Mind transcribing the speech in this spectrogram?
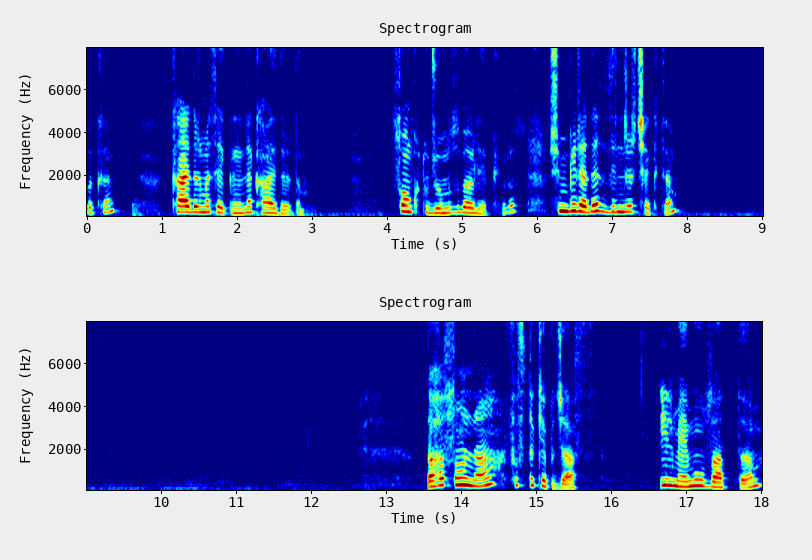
Bakın kaydırma tekniğiyle kaydırdım. Son kutucuğumuzu böyle yapıyoruz. Şimdi bir adet zincir çektim. Daha sonra fıstık yapacağız. İlmeğimi uzattım.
